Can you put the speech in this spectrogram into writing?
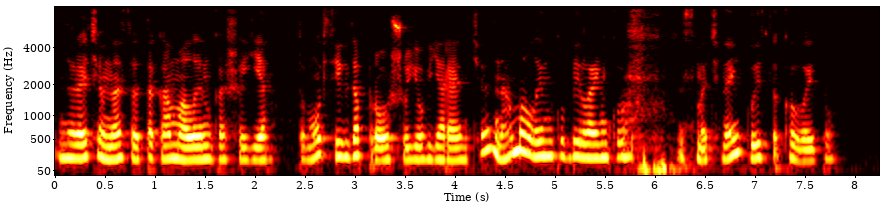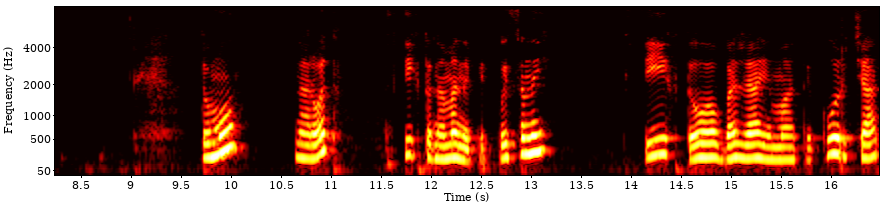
До речі, у нас ось така малинка що є. Тому всіх запрошую в Яремче на малинку біленьку, смачненьку і соковиту. Тому, народ, всі, хто на мене підписаний, всі, хто бажає мати курчат,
